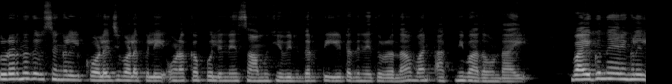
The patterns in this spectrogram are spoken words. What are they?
തുടർന്ന ദിവസങ്ങളിൽ കോളേജ് വളപ്പിലെ ഉണക്കപ്പുല്ലിനെ സാമൂഹ്യ വിരുദ്ധർ തീയിട്ടതിനെ തുടർന്ന് വൻ അഗ്നിബാധ ഉണ്ടായി വൈകുന്നേരങ്ങളിൽ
